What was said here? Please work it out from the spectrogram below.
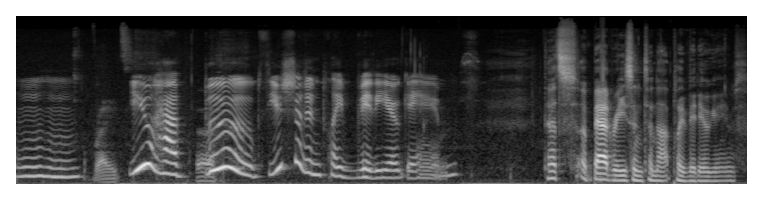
Mm-hmm. right. You have boobs. You shouldn't play video games. That's a bad reason to not play video games.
